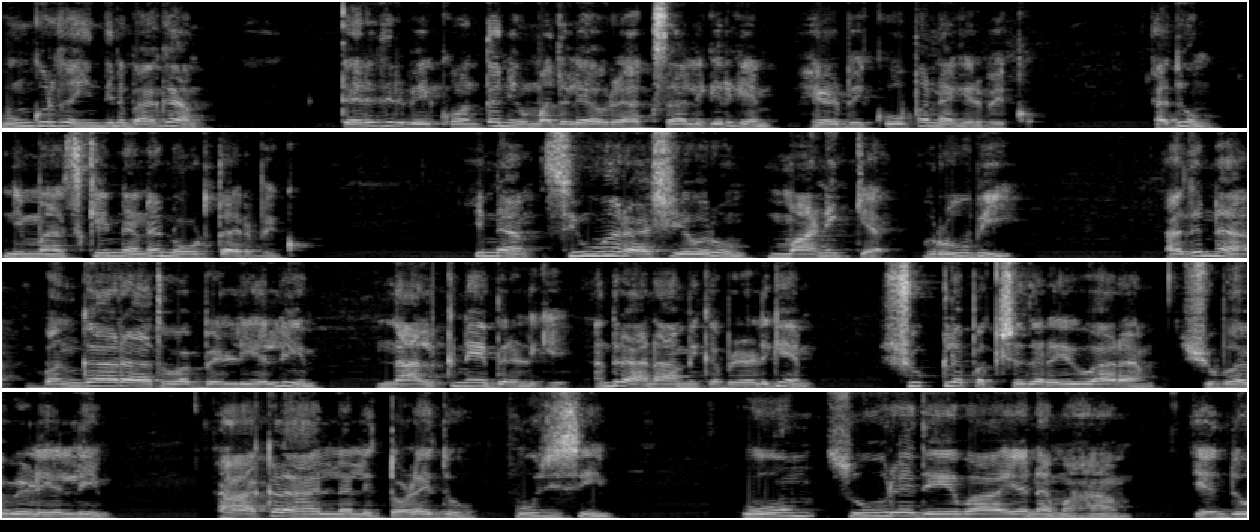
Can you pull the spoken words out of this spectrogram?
ಉಂಗುರದ ಹಿಂದಿನ ಭಾಗ ತೆರೆದಿರಬೇಕು ಅಂತ ನೀವು ಮೊದಲೇ ಅವರ ಅಕ್ಸಾಲಿಗರಿಗೆ ಹೇಳಬೇಕು ಓಪನ್ ಆಗಿರಬೇಕು. ಅದು ನಿಮ್ಮ ಸ್ಕಿನ್ನನ್ನು ನೋಡ್ತಾ ಇರಬೇಕು. ಇನ್ನು ಸಿಂಹ ರಾಶಿಯವರು ಮಾಣಿಕ್ಯ, ರೂಬಿ, ಅದನ್ನು ಬಂಗಾರ ಅಥವಾ ಬೆಳ್ಳಿಯಲ್ಲಿ ನಾಲ್ಕನೇ ಬೆರಳಿಗೆ, ಅಂದರೆ ಅನಾಮಿಕ ಬೆರಳಿಗೆ ಶುಕ್ಲ ಪಕ್ಷದ ರವಿವಾರ ಶುಭ ವೇಳೆಯಲ್ಲಿ ಆಕಳ ಹಾಲಿನಲ್ಲಿ ತೊಳೆದು ಪೂಜಿಸಿ, ಓಂ ಸೂರ್ಯದೇವಾಯ ನಮಃ ಎಂದು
